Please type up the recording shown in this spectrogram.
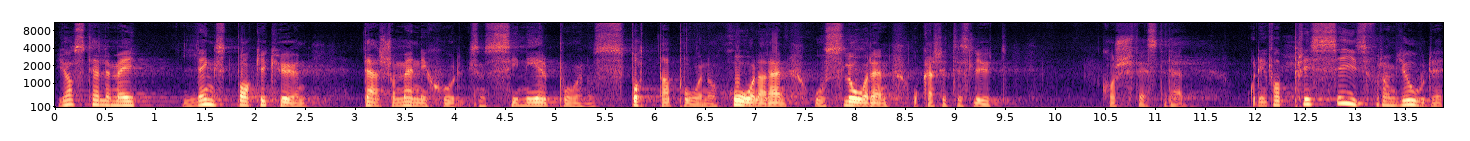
Jag ställer mig längst bak i kön där som människor liksom ser ner på en och spottar på en och hånar en och slår en och kanske till slut korsfäster den. Och det var precis vad de gjorde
